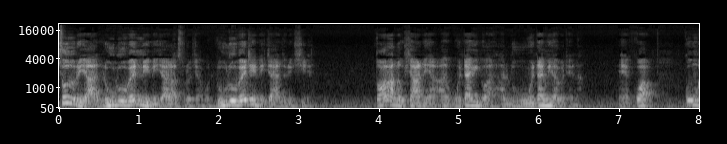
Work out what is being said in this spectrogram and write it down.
ကျိုးသူတွေကလူလိုပဲနေနေကြတာဆိုတော့ကြာပေါ့လူလိုပဲထင်နေကြတဲ့သူတွေရှိတယ်သွားလာလှုပ်ရှားနေရအဲဝင်တိုက်မိသွားတာဟာလူဝင်တိုက်မိတာပဲထင်တာအဲကွာကိုမ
